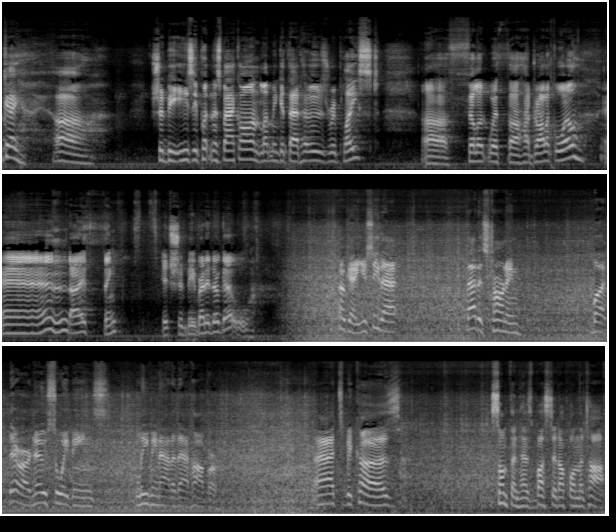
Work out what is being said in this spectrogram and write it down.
Okay, uh, should be easy putting this back on. Let me get that hose replaced. Uh, fill it with uh, hydraulic oil, and I think it should be ready to go. Okay, you see that? That is turning, but there are no soybeans leaving out of that hopper. That's because something has busted up on the top.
